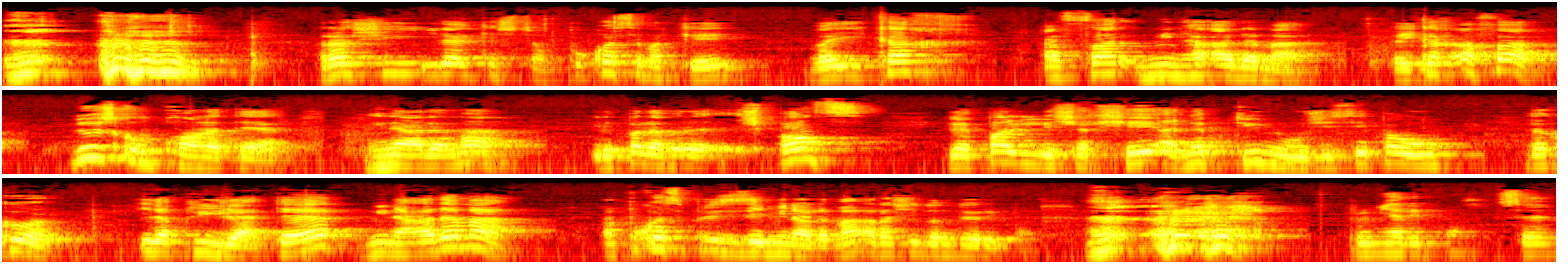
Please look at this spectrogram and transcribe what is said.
Rashi, il a une question. Pourquoi c'est marqué Vaikach afar minha adama? Vaikach afar. D'où est-ce qu'on prend la terre? Minha adama. Il n'est pas là. Je pense il n'a pas allé les chercher à Neptune ou je sais pas où. D'accord Il a pris la terre, Mina Adama. Alors pourquoi c'est précisé Mina Adama? Rachid donne deux réponses. Première réponse, c'est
